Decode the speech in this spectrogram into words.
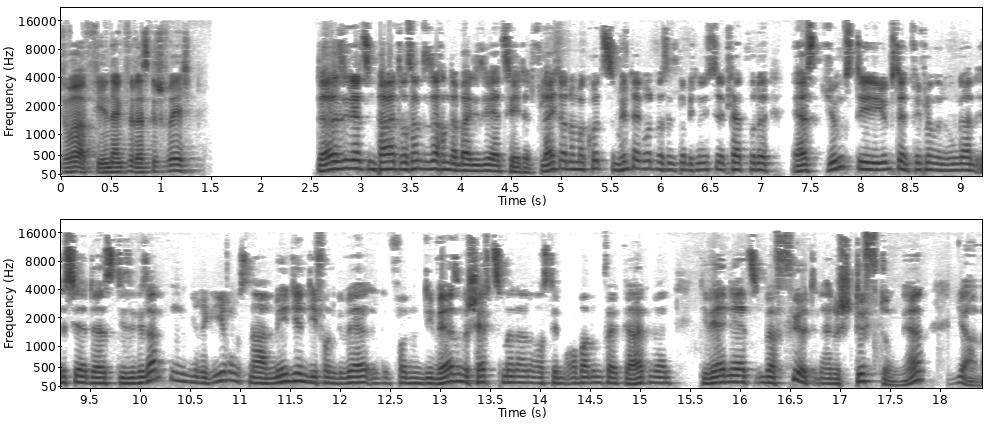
Dora, vielen Dank für das Gespräch. Da sind jetzt ein paar interessante Sachen dabei, die sie erzählt hat. Vielleicht auch nochmal kurz zum Hintergrund, was jetzt, glaube ich, noch nicht erklärt wurde. Erst jüngst, die jüngste Entwicklung in Ungarn ist ja, dass diese gesamten regierungsnahen Medien, die von, von diversen Geschäftsmännern aus dem Orban-Umfeld gehalten werden, die werden jetzt überführt in eine Stiftung. Ja, ja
